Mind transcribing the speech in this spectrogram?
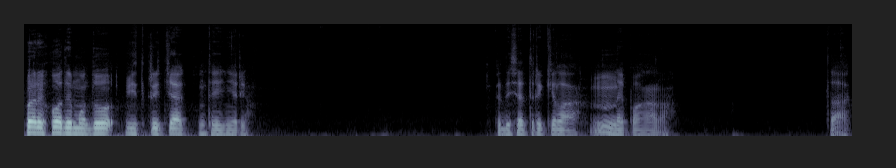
Переходимо до відкриття контейнерів. 53 кіла. Непогано. Так,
